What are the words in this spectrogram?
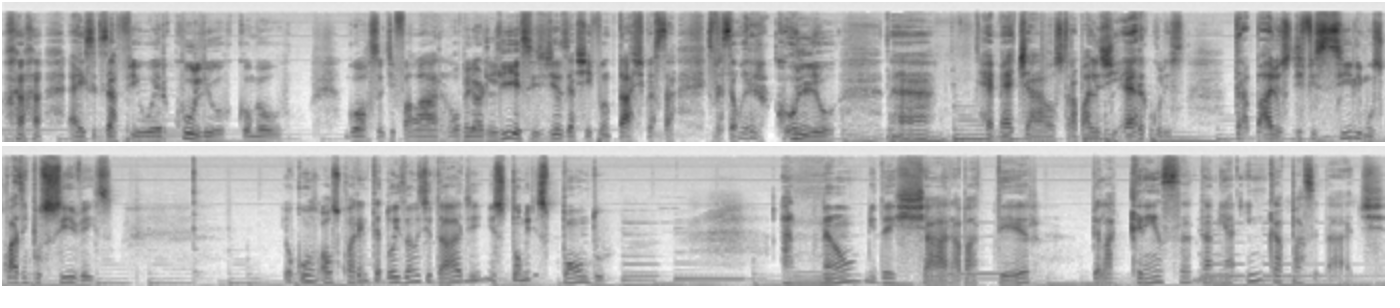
a esse desafio hercúleo, como eu gosto de falar, ou melhor, li esses dias e achei fantástico essa expressão hercúleo, né? Remete aos trabalhos de Hércules, trabalhos dificílimos, quase impossíveis. Eu, aos 42 anos de idade, estou me dispondo a não me deixar abater pela crença da minha incapacidade,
